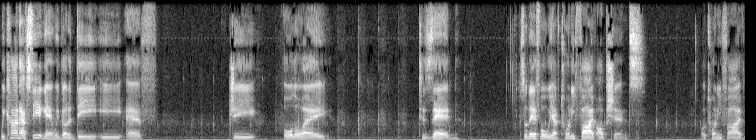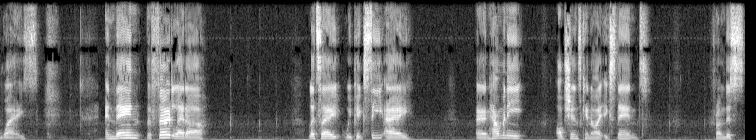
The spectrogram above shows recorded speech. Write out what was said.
we can't have C again. We go to D, E, F, G, all the way to Z. So therefore, we have 25 options or 25 ways. And then the third letter, let's say we pick CA and how many options can I extend from this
